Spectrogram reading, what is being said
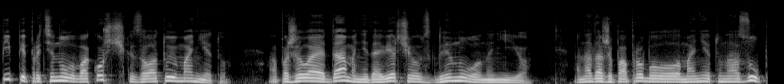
Пиппи протянула в окошечко золотую монету, а пожилая дама недоверчиво взглянула на нее. Она даже попробовала монету на зуб,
